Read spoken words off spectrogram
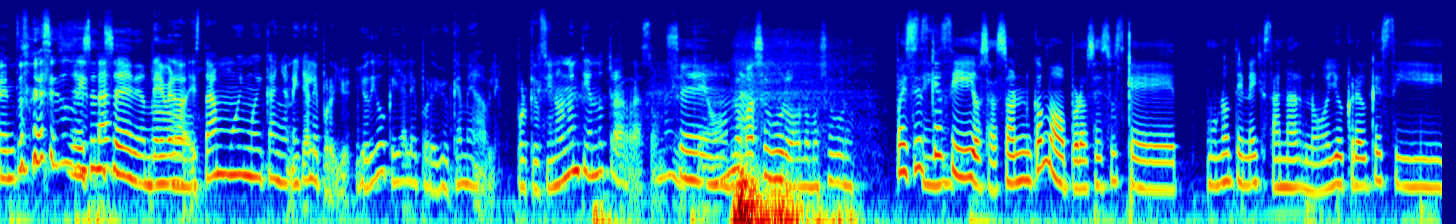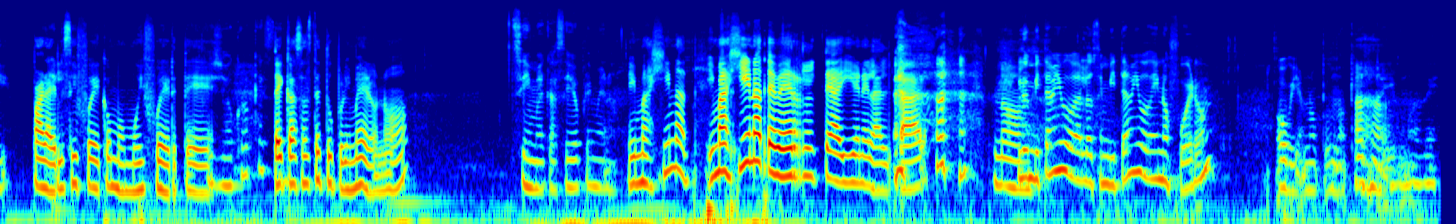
Entonces eso sí es está, en serio, ¿no? De verdad, está muy, muy cañón. Ella le prohibió, yo digo que ella le prohibió que me hable, porque si no, no entiendo otra razón. Sí, lo más seguro, lo más seguro. Pues es que sí, o sea, son como procesos que uno tiene que sanar, ¿no? Yo creo que sí, para él sí fue como muy fuerte. Pues yo creo que sí. Te casaste tú primero, ¿no? Sí, me casé yo primero. Imagínate, imagínate verte ahí en el altar. no. Lo invité a mi boda, los invité a mi boda y no fueron. Obvio, no, pues no quiero ir, no sé.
